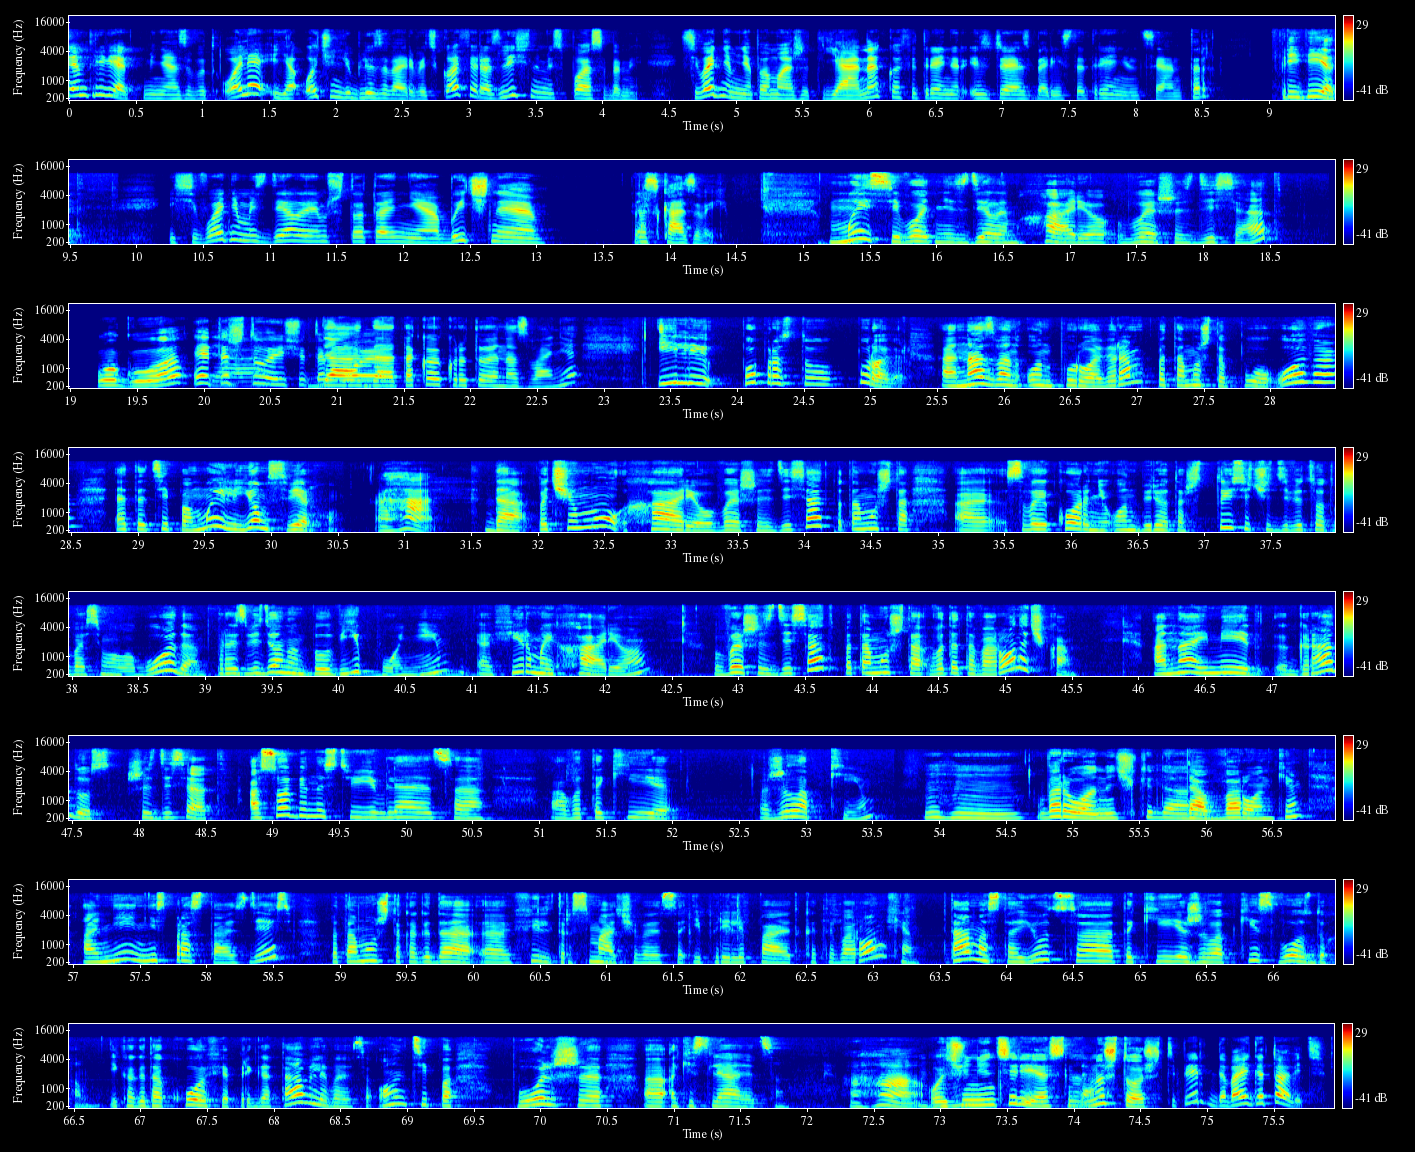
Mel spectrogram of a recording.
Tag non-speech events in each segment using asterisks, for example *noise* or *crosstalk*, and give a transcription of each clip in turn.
Всем привет! Меня зовут Оля, и я очень люблю заваривать кофе различными способами. Сегодня мне поможет Яна, кофе-тренер из JS Barista Training Center. Привет! И сегодня мы сделаем что-то необычное. Да. Рассказывай. Мы сегодня сделаем Харио V60. Ого, это да. что еще такое? Да, да, такое крутое название или попросту пуровер. А назван он пуровером, потому что pour-over это типа мы льем сверху. Ага. Да, почему Харио V60? Потому что э, свои корни он берет аж с 1908 года. Произведен он был в Японии э, фирмой Харио V60, потому что вот эта вороночка, она имеет градус 60. Особенностью являются э, вот такие желобки. Угу. Вороночки, да. Да, в воронке. Они неспроста здесь, потому что когда э, фильтр смачивается и прилипает к этой воронке, там остаются такие желобки с воздухом. И когда кофе приготавливается, он типа больше э, окисляется. Ага, угу. очень интересно. Да. Ну что ж, теперь давай готовить.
